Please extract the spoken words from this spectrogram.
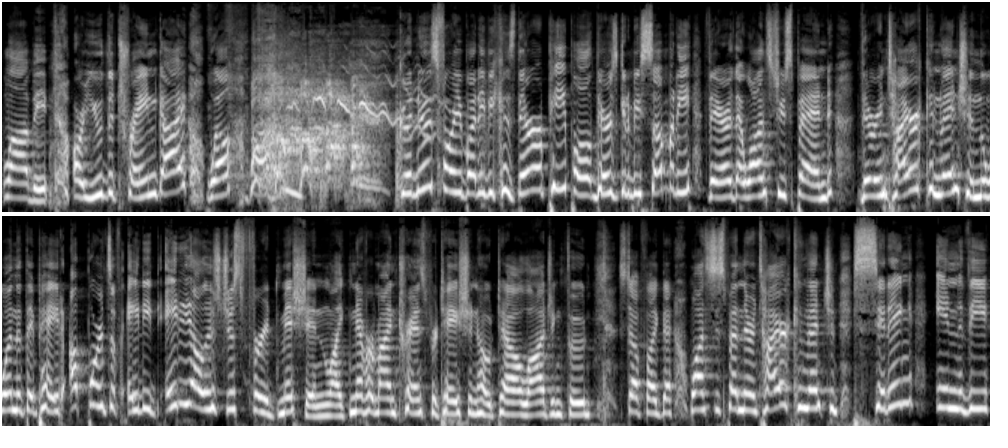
lobby. Are you the train guy? Well, um, Good news for you, buddy, because there are people, there's going to be somebody there that wants to spend their entire convention, the one that they paid upwards of $80, $80 just for admission, like never mind transportation, hotel, lodging, food, stuff like that, wants to spend their entire convention sitting in the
